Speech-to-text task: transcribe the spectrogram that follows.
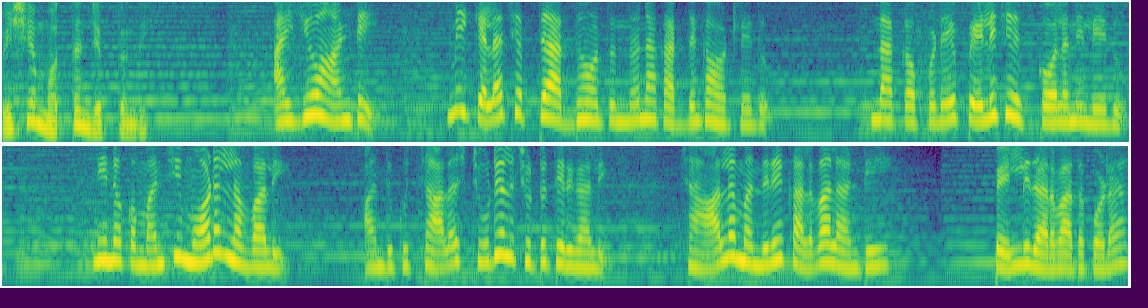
విషయం మొత్తం చెప్తుంది. అయ్యో ఆంటీ మీకెలా చెప్తే అర్థం అవుతుందో నాకు అర్థం కావట్లేదు. నాకు అప్పుడే పెళ్ళి చేసుకోవాలని లేదు. నేను ఒక మంచి మోడల్ నవ్వాలి. అందుకు చాలా స్టూడియోల చుట్టూ తిరగాలి. చాలా మందిని కలవాలంటీ పెళ్ళి తర్వాత కూడా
